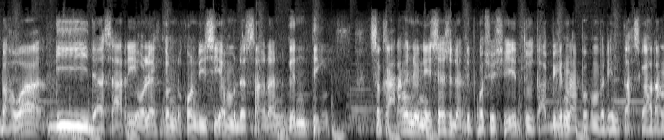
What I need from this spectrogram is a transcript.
bahwa didasari oleh kondisi yang mendesak dan genting. Sekarang Indonesia sudah di posisi itu, tapi kenapa pemerintah sekarang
